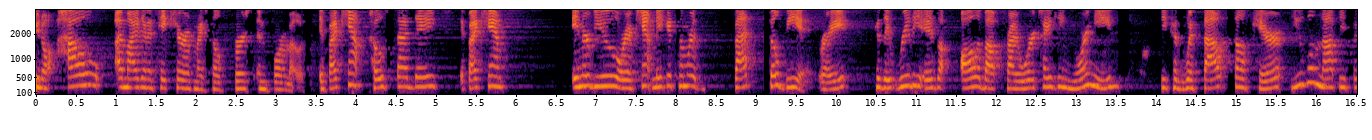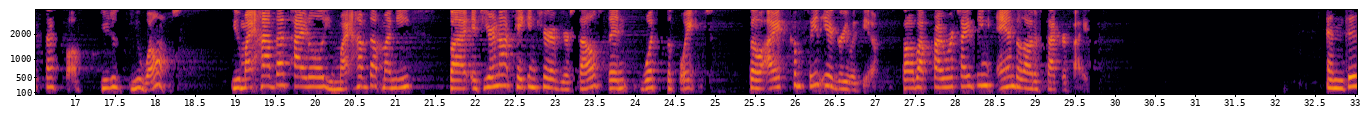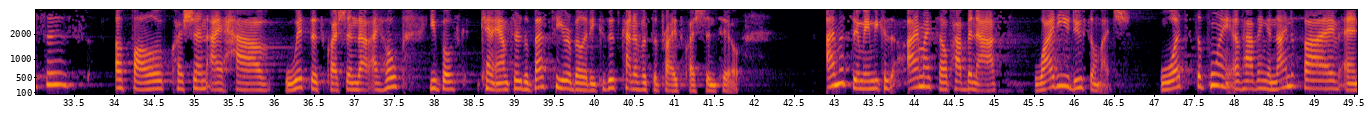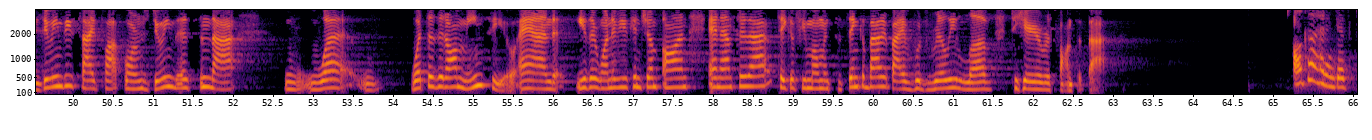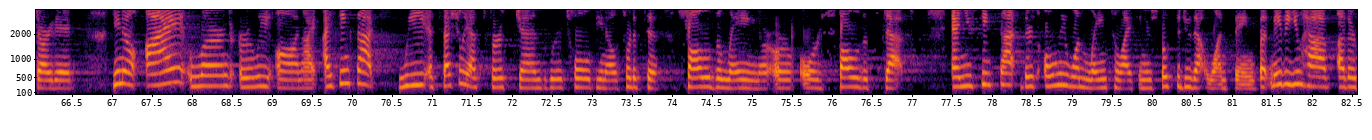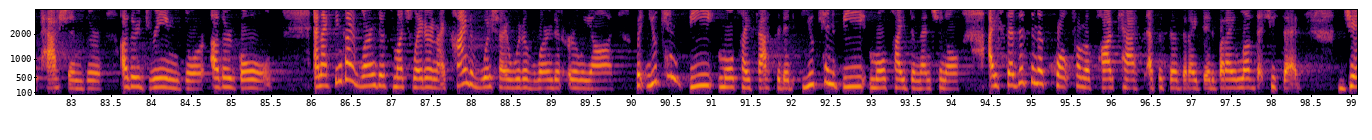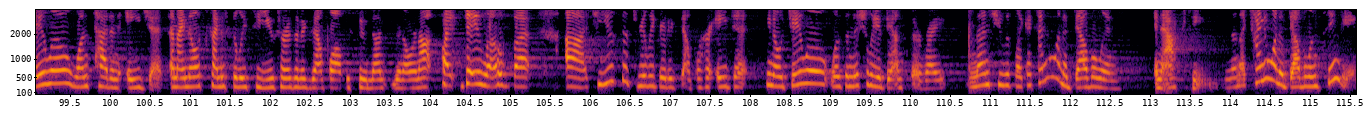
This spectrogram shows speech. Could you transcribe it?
you know, how am I going to take care of myself first and foremost? If I can't post that day, if I can't interview or I can't make it somewhere, that so be it, right? because it really is all about prioritizing your needs because without self-care, you will not be successful. You just, you won't. You might have that title, you might have that money, but if you're not taking care of yourself, then what's the point? So I completely agree with you. It's all about prioritizing and a lot of sacrifice. And this is a follow up question I have with this question that I hope you both can answer the best to your ability because it's kind of a surprise question too. I'm assuming because I myself have been asked, why do you do so much? What's the point of having a nine to five and doing these side platforms, doing this and that? What, what does it all mean to you? And either one of you can jump on and answer that. Take a few moments to think about it, but I would really love to hear your response with that. I'll go ahead and get started. You know, I learned early on, I, I think that we, especially as first gens, we're told, you know, sort of to follow the lane or, or, or follow the steps and you think that there's only one lane to life and you're supposed to do that one thing, but maybe you have other passions or other dreams or other goals. And I think I learned this much later and I kind of wish I would have learned it early on. But you can be multifaceted. You can be multidimensional. I said this in a quote from a podcast episode that I did, but I love that she said, J-Lo once had an agent. And I know it's kind of silly to use her as an example. Obviously, none, you know, we're not quite J-Lo, but uh, she used this really great example. Her agent, you know, Lo was initially a dancer, right? And then she was like, I kind of want to dabble in, in acting. And then I kind of want to dabble in singing.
